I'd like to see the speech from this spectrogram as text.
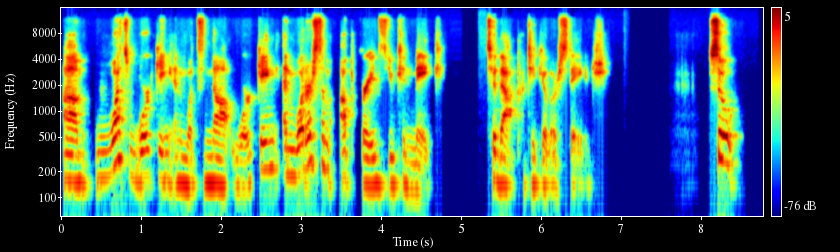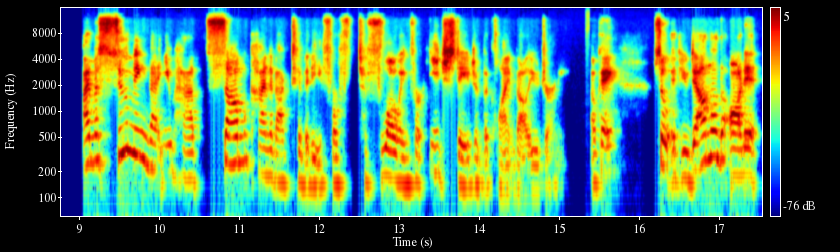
Um, what's working and what's not working? And what are some upgrades you can make to that particular stage? So I'm assuming that you have some kind of activity for to flowing for each stage of the client value journey. Okay. So if you download the audit,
